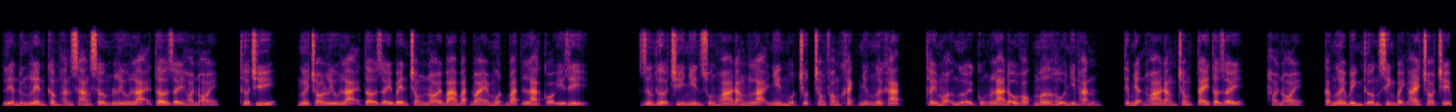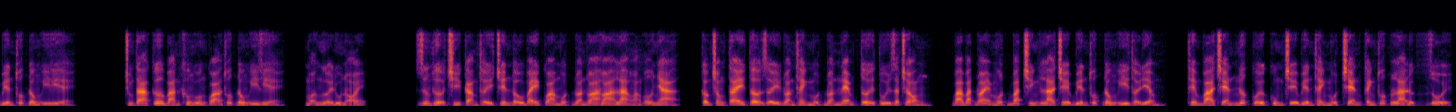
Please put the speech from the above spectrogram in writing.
liền đứng lên cầm hắn sáng sớm lưu lại tờ giấy hỏi nói, "Thừa Chí, ngươi cho lưu lại tờ giấy bên trong nói ba bắt đoái một bắt là có ý gì?" Dương Thừa Chí nhìn xuống Hoa Đằng lại nhìn một chút trong phòng khách những người khác, thấy mọi người cũng là đầu góc mơ hồ nhìn hắn, tiếp nhận Hoa Đằng trong tay tờ giấy, hỏi nói, "Các ngươi bình thường sinh bệnh ai cho chế biến thuốc đông y liễu? Chúng ta cơ bản không uống quá thuốc đông y liễu." Mọi người đủ nói. Dương Thừa Chí cảm thấy trên đầu bay qua một đoàn hoa hoa la hoàng ô nha, cầm trong tay tờ giấy đoàn thành một đoàn ném tới túi rất trong, ba bát đoái một bát chính là chế biến thuốc đông y thời điểm, thêm ba chén nước cuối cùng chế biến thành một chén canh thuốc là được rồi.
